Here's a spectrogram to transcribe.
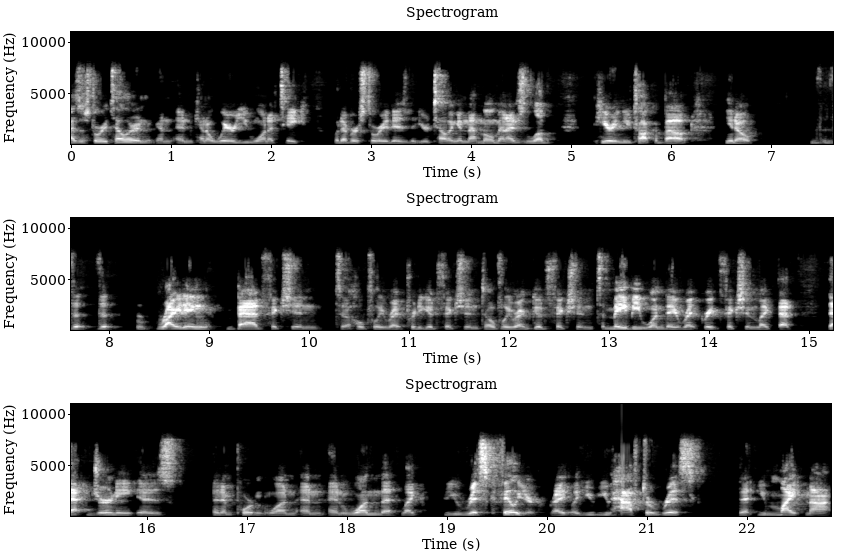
as a storyteller and, and, and kind of where you want to take whatever story it is that you're telling in that moment. I just love hearing you talk about you know the the writing bad fiction to hopefully write pretty good fiction to hopefully write good fiction to maybe one day write great fiction. Like that that journey is an important one and and one that like you risk failure right? Like you you have to risk that you might not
